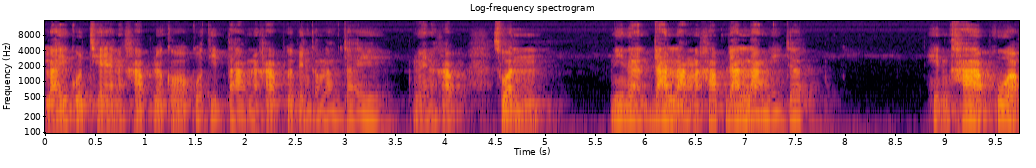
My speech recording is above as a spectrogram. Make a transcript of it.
ไลค์กดแชร์นะครับ แล้วก็กดติดตามนะครับ เพื่อเป็นกำลังใจด้วยนะครับ ส่วนนี่นะด้านหลังนะครับ ด้านหลังนี่จะเห็นคราพวก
